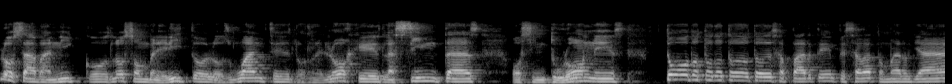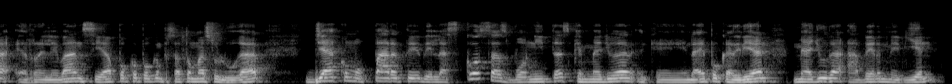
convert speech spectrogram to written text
los abanicos, los sombreritos, los guantes, los relojes, las cintas, o cinturones, todo, todo, todo, toda esa parte empezaba a tomar ya eh, relevancia, poco a poco empezó a tomar su lugar, ya como parte de las cosas bonitas que me ayudan, que en la época dirían, me ayuda a verme bien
